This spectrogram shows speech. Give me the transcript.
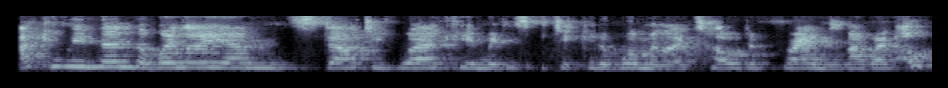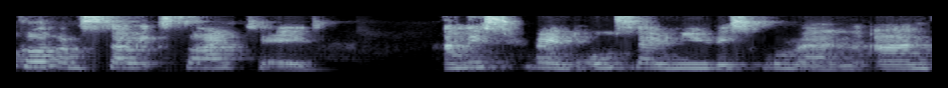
I can remember when I um, started working with this particular woman, I told a friend and I went, Oh God, I'm so excited. And this friend also knew this woman. And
